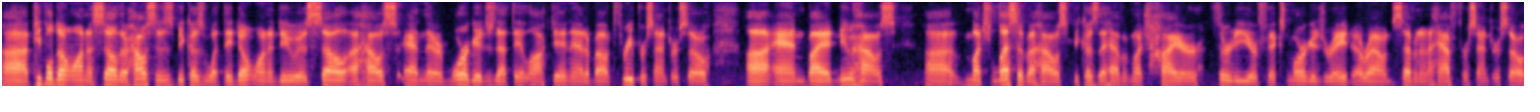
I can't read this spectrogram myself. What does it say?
uh, people don't want to sell their houses because what they don't want to do is sell a house and their mortgage that they locked in at about three percent or so, uh, and buy a new house uh, much less of a house because they have a much higher 30 year fixed mortgage rate around 7.5% or so.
